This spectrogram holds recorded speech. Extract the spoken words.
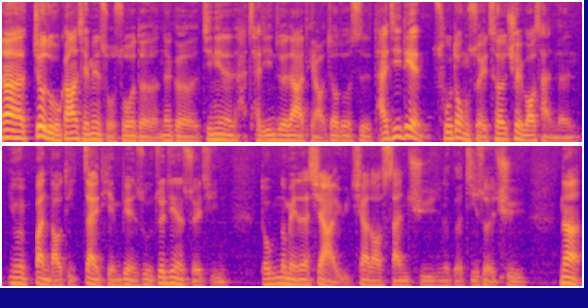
那就如我刚刚前面所说的那个，今天的财经最大条叫做是台积电出动水车确保产能，因为半导体再添变数，最近的水情都都没在下雨，下到山区那个积水区。那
